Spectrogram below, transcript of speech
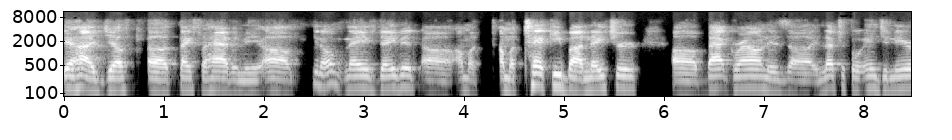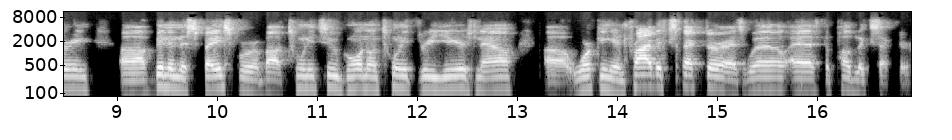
Yeah, hi Jeff. Uh, thanks for having me. Uh, you know, name's David. Uh, I'm a I'm a techie by nature. Uh, background is uh, electrical engineering. Uh, I've been in this space for about 22, going on 23 years now, working in private sector as well as the public sector.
